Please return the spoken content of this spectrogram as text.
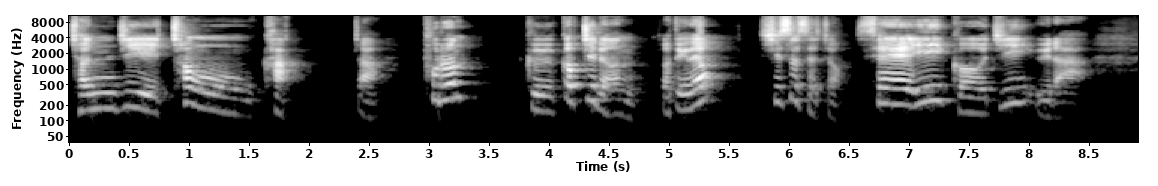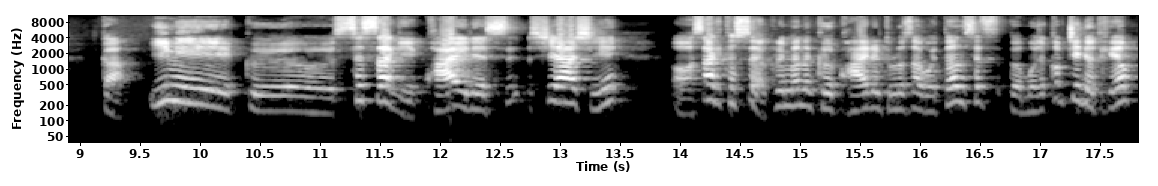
전지, 청각. 자, 푸른 그 껍질은 어떻게 돼요? 씻었었죠. 새이, 거지, 의라. 그러니까 이미 그 새싹이 과일의 씨- 씨앗이 어, 싹이 텄어요. 그러면은 그 과일을 둘러싸고 있던 새, 그 뭐죠 껍질이 어떻게 해요?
